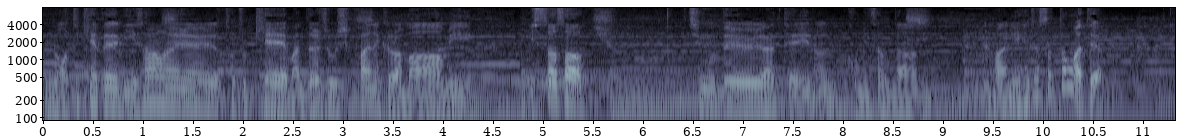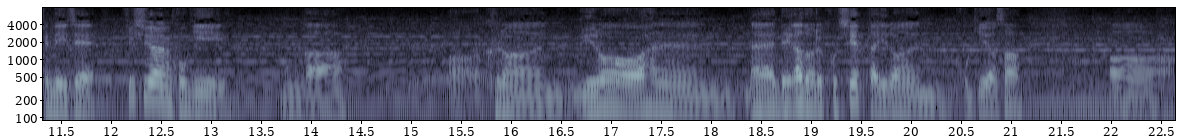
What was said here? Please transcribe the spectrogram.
근데 어떻게든 이 상황을 더 좋게 만들어주고 싶어하는 그런 마음이 있어서 친구들한테 이런 고민 상담을 많이 해줬었던 것 같아요. 근데 이제 픽시라는 곡이 뭔가 어, 그런 위로하는 나, 내가 너를 고치겠다 이런 곡이어서 어,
